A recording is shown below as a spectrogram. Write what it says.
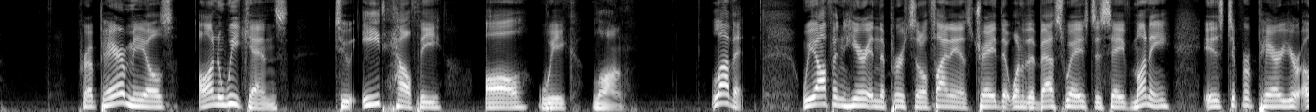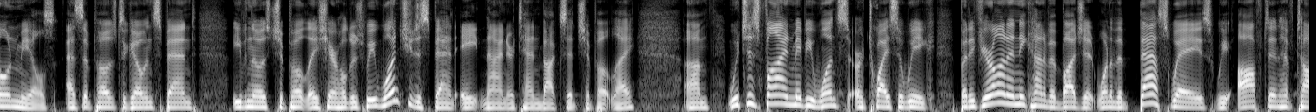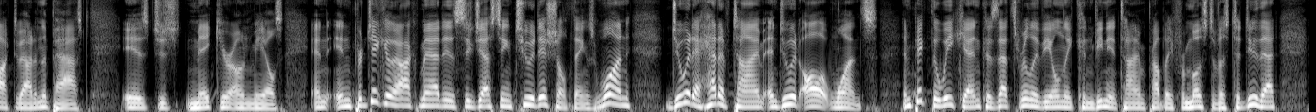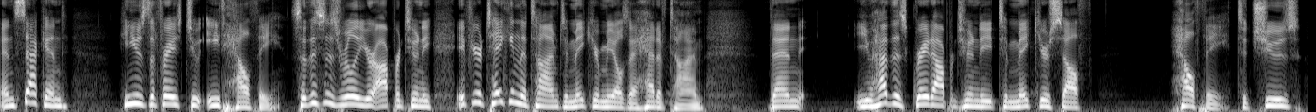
Prepare meals on weekends to eat healthy all week long. Love it. We often hear in the personal finance trade that one of the best ways to save money is to prepare your own meals as opposed to go and spend, even those Chipotle shareholders, we want you to spend eight, nine, or 10 bucks at Chipotle, um, which is fine maybe once or twice a week. But if you're on any kind of a budget, one of the best ways we often have talked about in the past is just make your own meals. And in particular, Ahmed is suggesting two additional things. One, do it ahead of time and do it all at once. And pick the weekend because that's really the only convenient time, probably for most of us to do that. And second, he used the phrase to eat healthy. So, this is really your opportunity. If you're taking the time to make your meals ahead of time, then you have this great opportunity to make yourself healthy, to choose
